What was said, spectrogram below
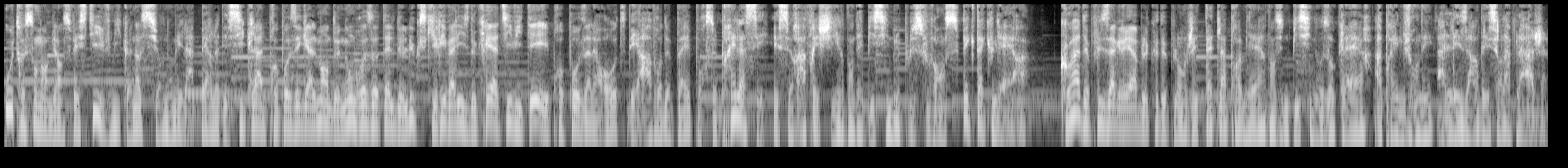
Outre son ambiance festive, Mykonos, surnommée la perle des Cyclades, propose également de nombreux hôtels de luxe qui rivalisent de créativité et proposent à leurs hôtes des havres de paix pour se prélasser et se rafraîchir dans des piscines le plus souvent spectaculaires. Quoi de plus agréable que de plonger tête la première dans une piscine aux eaux claires après une journée à lézarder sur la plage?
